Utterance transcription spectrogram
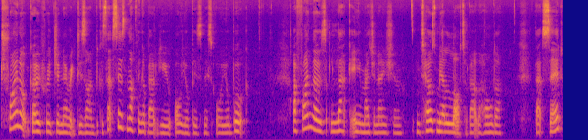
Try not go for a generic design because that says nothing about you or your business or your book. I find those lack in imagination and tells me a lot about the holder. That said,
